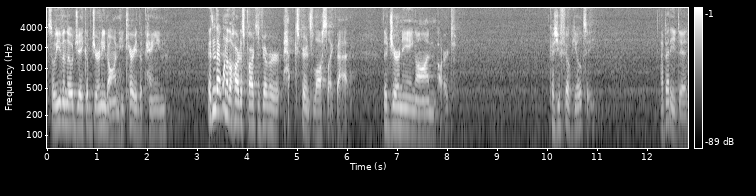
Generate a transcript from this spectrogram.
So even though Jacob journeyed on, he carried the pain. Isn't that one of the hardest parts if you've ever experienced loss like that? The journeying on part. Because you feel guilty. I bet he did.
